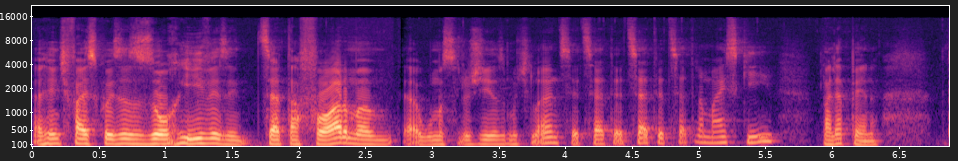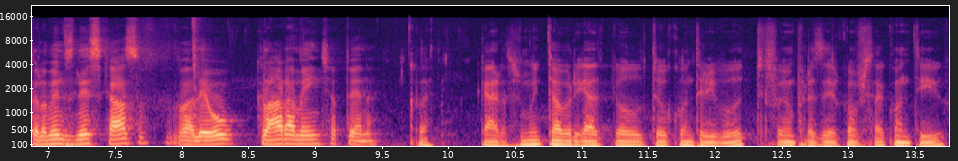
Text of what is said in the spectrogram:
a gente faz coisas horríveis, de certa forma, algumas cirurgias mutilantes, etc, etc, etc, mas que vale a pena. Pelo menos nesse caso, valeu claramente a pena. Claro. Carlos, muito obrigado pelo teu contributo, foi um prazer conversar contigo.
